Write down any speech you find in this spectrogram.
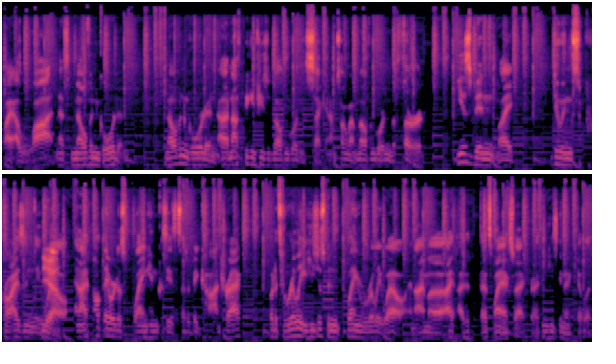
by a lot, and that's Melvin Gordon. Melvin Gordon, uh, not to be confused with Melvin Gordon the second. I'm talking about Melvin Gordon the third. He has been like doing surprisingly Yeah. well, and I thought they were just playing him because he has such a big contract. But it's really he's just been playing really well, and I'm uh, I, I that's my X factor. I think he's gonna kill it.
